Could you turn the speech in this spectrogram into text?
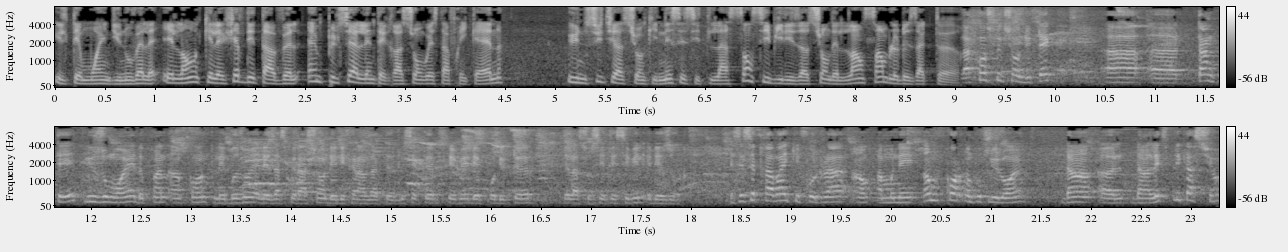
Il témoigne du nouvel élan que les chefs d'État veulent impulser à l'intégration ouest-africaine, une situation qui nécessite la sensibilisation de l'ensemble des acteurs. La construction du TEC a tenté plus ou moins de prendre en compte les besoins et les aspirations des différents acteurs, du secteur privé, des producteurs, de la société civile et des autres. Et c'est ce travail qu'il faudra amener encore un peu plus loin dans, euh, dans l'explication,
